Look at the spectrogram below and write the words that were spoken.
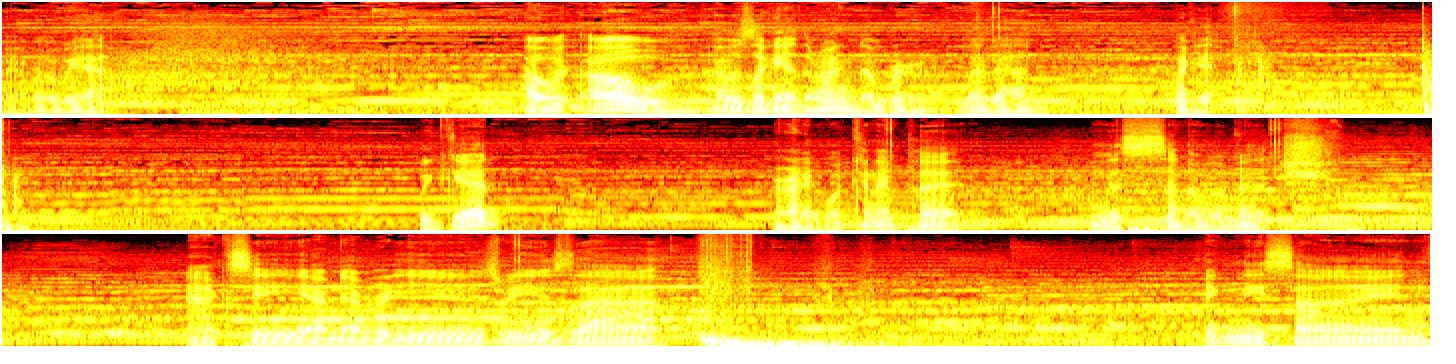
Alright, where are we at? Oh, oh! I was looking at the wrong number. My bad. Fuck it. We good? Alright, what can I put in this son of a bitch? Axii, I've never used. We use that. Igni sign.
